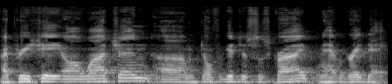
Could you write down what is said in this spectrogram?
I appreciate you all watching. Um, don't forget to subscribe, and have a great day.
